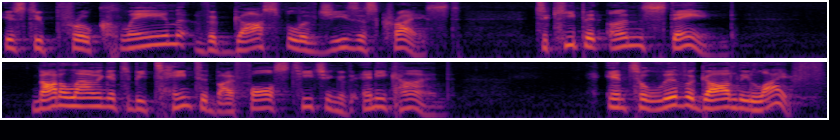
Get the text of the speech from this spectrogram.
is to proclaim the gospel of Jesus Christ, to keep it unstained, not allowing it to be tainted by false teaching of any kind, and to live a godly life,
